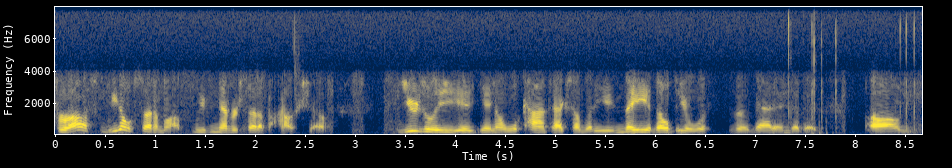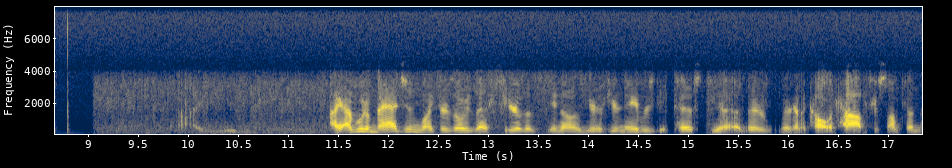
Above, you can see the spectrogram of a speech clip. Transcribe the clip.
for us. We don't set them up. We've never set up a house show. Usually, you know, we'll contact somebody and they they'll deal with the, that end of it. Um, I, I would imagine like there's always that fear that you know your your neighbors get pissed, yeah, they're they're gonna call the cops or something.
